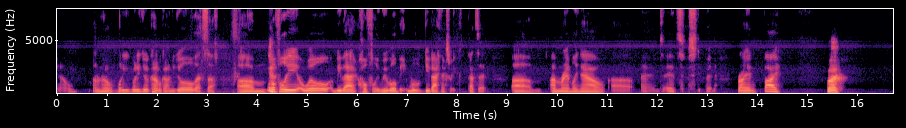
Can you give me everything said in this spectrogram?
you know I don't know what do you what do you do at Comic Con? You do all that stuff. Um, Yeah. hopefully we'll be back. Hopefully we will be. We'll be back next week. That's it. Um, I'm rambling now, uh, and it's stupid. Brian, bye. Bye.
